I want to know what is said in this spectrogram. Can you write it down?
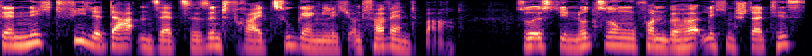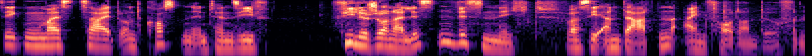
Denn nicht viele Datensätze sind frei zugänglich und verwendbar. So ist die Nutzung von behördlichen Statistiken meist zeit- und kostenintensiv. Viele Journalisten wissen nicht, was sie an Daten einfordern dürfen.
